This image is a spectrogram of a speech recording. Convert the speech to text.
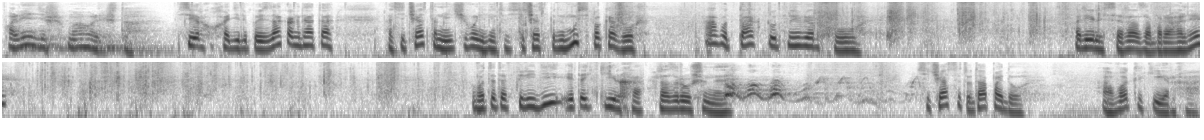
полезешь, мало ли что. Сверху ходили поезда когда-то, а сейчас там ничего нет. Сейчас поднимусь и покажу. А вот так тут наверху. Рельсы разобрали. Вот это впереди, это кирха разрушенная. Сейчас я туда пойду. А вот и кирха.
